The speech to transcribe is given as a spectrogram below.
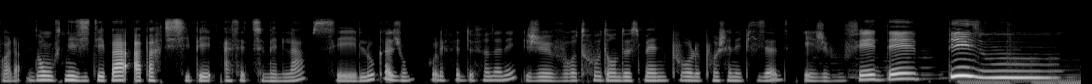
Voilà. Donc n'hésitez pas à participer à cette semaine-là. C'est l'occasion pour les fêtes de fin d'année. Je vous retrouve dans deux semaines pour le prochain épisode et je vous fais des bisous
